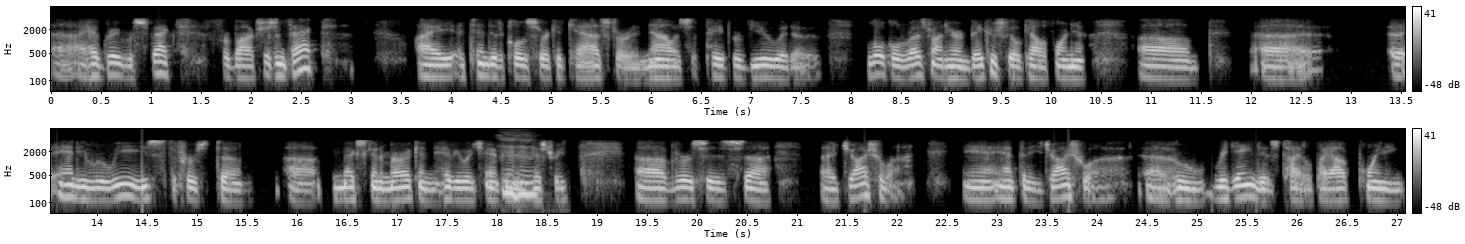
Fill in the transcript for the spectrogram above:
uh, I have great respect for boxers. In fact, I attended a closed circuit cast, or now it's a pay per view at a local restaurant here in Bakersfield, California. Um, uh, uh, Andy Ruiz, the first uh, uh, Mexican American heavyweight champion mm-hmm. in history, uh, versus Joshua, Anthony Joshua, who regained his title by outpointing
